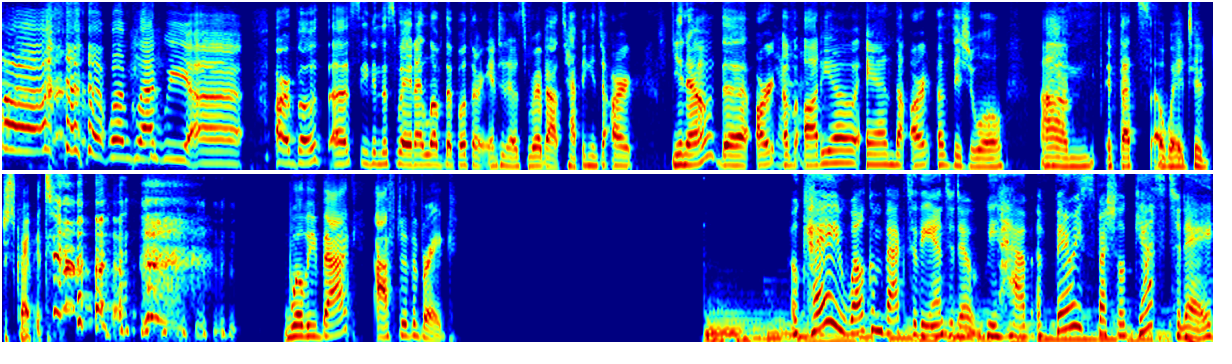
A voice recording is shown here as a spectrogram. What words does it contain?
Uh, well, I'm glad we uh, are both uh, seen in this way. And I love that both our antidotes were about tapping into art, you know, the art of audio and the art of visual, um, Yes. if that's a way to describe it. we'll be back after the break. Okay, welcome back to The Antidote. We have a very special guest today.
